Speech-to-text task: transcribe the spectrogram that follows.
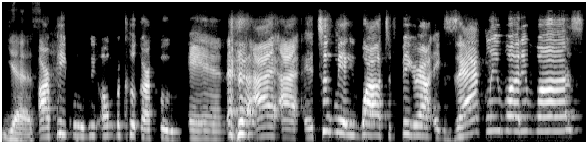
Yes. our people we overcook our food and i i it took me a while to figure out exactly what it was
